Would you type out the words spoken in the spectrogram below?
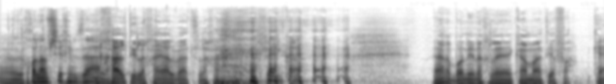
והוא יכול להמשיך עם זה הלאה. איחלתי לחייל בהצלחה. מה שנקרא. יאללה, בוא נלך לכמה את יפה. כן.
